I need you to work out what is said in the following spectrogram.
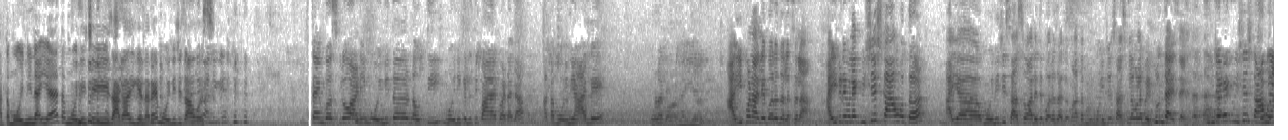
आता मोहिनी नाही आहे तर मोहिनीची जागाही घेणार आहे. मोहिनीची जावच टाइम बसलो आणि मोहिनी तर नव्हती. मोहिनी गेली होती पाया पडायला. आता मोहिनी आले. कोण आले? आई पण आले बरं झालं चला. आईकडे मला एक विशेष काम होतं. आई मोहिनीची सासू आले ते बरं झालं. मला आता मोहिनीच्या सासूला मला भेटून जायचं आहे तुमच्याकडे एक विशेष काम होतं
